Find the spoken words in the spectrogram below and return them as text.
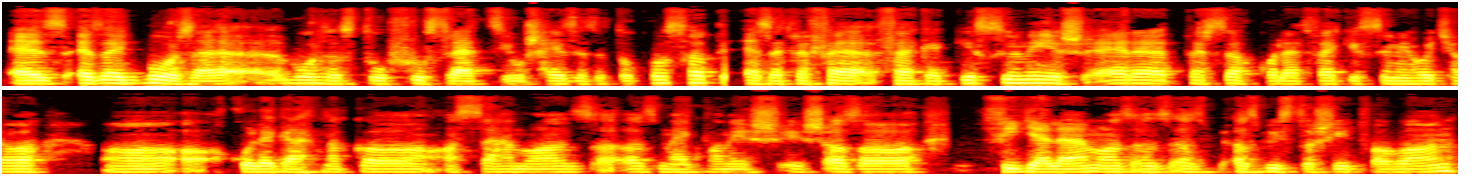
Ez, ez egy borzá, borzasztó frusztrációs helyzetet okozhat. Ezekre fel, fel kell készülni, és erre persze akkor lehet felkészülni, hogyha a, a kollégáknak a, a száma az, az megvan, és, és az a figyelem, az, az, az, az biztosítva van,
